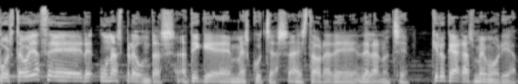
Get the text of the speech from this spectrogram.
Pues te voy a hacer unas preguntas, a ti que me escuchas a esta hora de, la noche. Quiero que hagas memoria.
